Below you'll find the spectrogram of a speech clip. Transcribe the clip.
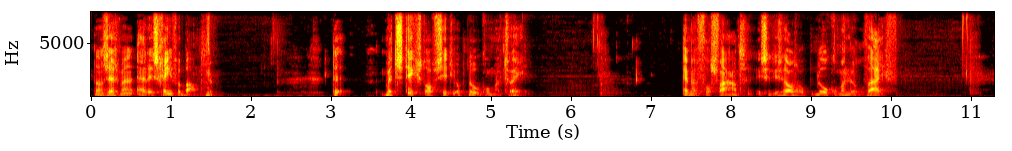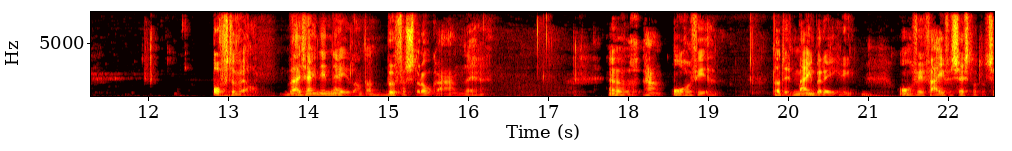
dan zegt men er is geen verband. Ja. De, met stikstof zit hij op 0,2. En met fosfaat zit hij zelfs op 0,05. Oftewel, wij zijn in Nederland aan bufferstroken aanleggen. En we gaan ongeveer, dat is mijn berekening, ongeveer 65 tot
